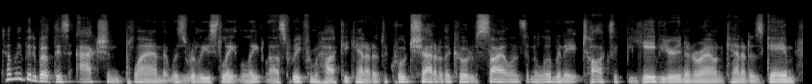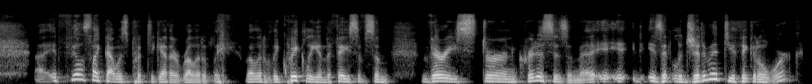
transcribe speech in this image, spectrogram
Tell me a bit about this action plan that was released late late last week from Hockey Canada to quote shatter the code of silence and eliminate toxic behavior in and around Canada's game. Uh, it feels like that was put together relatively relatively quickly in the face of some very stern criticism. Uh, is it legitimate? Do you think it'll work?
